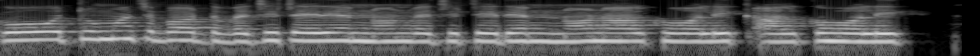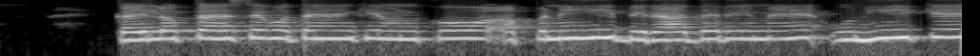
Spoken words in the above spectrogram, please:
go too much about the vegetarian non vegetarian non alcoholic alcoholic कई लोग तो ऐसे होते हैं कि उनको अपनी ही बिरादरी में उन्हीं के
